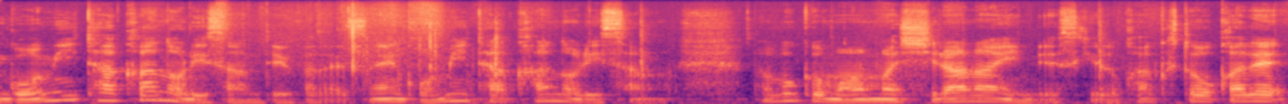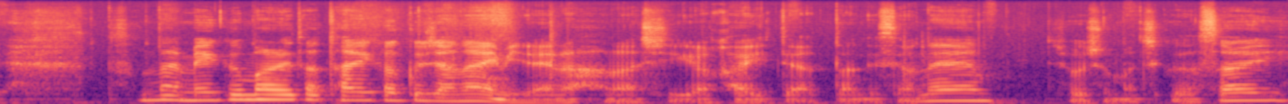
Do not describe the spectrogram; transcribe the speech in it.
五味隆則さんという方ですね。五味隆則さん。ま僕もあんまり知らないんですけど、格闘家で、そんな恵まれた体格じゃないみたいな話が書いてあったんですよね。少々お待ちください。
